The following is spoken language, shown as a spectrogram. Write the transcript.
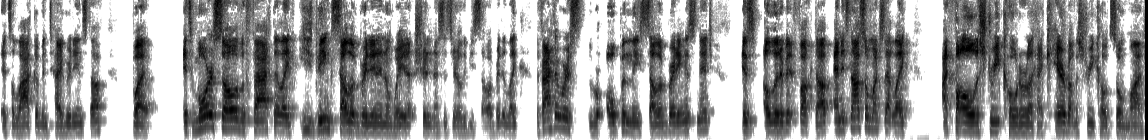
it's a lack of integrity and stuff. But it's more so the fact that like he's being celebrated in a way that shouldn't necessarily be celebrated. Like the fact that we're we're openly celebrating a snitch is a little bit fucked up. And it's not so much that like I follow the street code or like I care about the street code so much.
